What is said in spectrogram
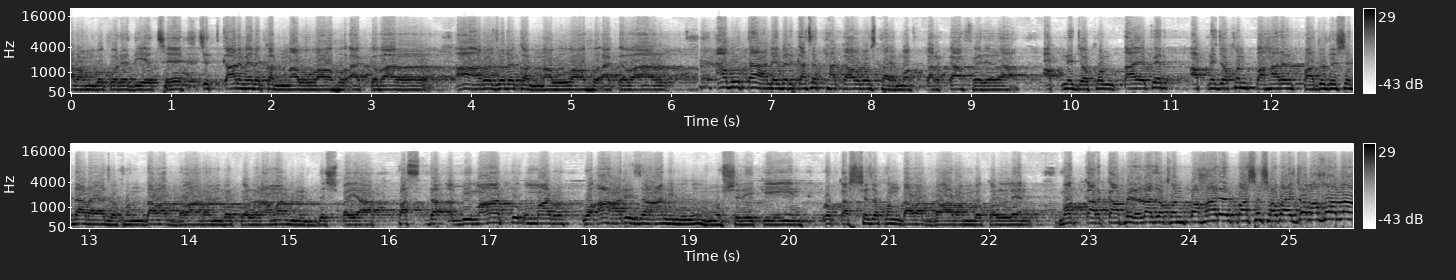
আরম্ভ করে দিয়েছে, চিৎকার মেরে কন্যা আল্লাহ একবার আরও জোরে কন্যা আল্লাহ একবার আবু তালেবের কাছে থাকা অবস্থায় মক্কার কাফেরেরা আপনি যখন তায়েফের, আপনি যখন পাহাড়ের পাদদেশে দাঁড়ায়া যখন দাওয়াত দেওয়া আরম্ভ করলেন, আমার নির্দেশ পাইয়া, ফাসদা বিমা তুমার ওয়া আরিজ আনিল মুশরিকিন। প্রকাশ্যে যখন দাওয়াত দেওয়া আরম্ভ করলেন, মক্কার কাফেরেরা যখন পাহাড়ের পাশে সবাই জমা হলো,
